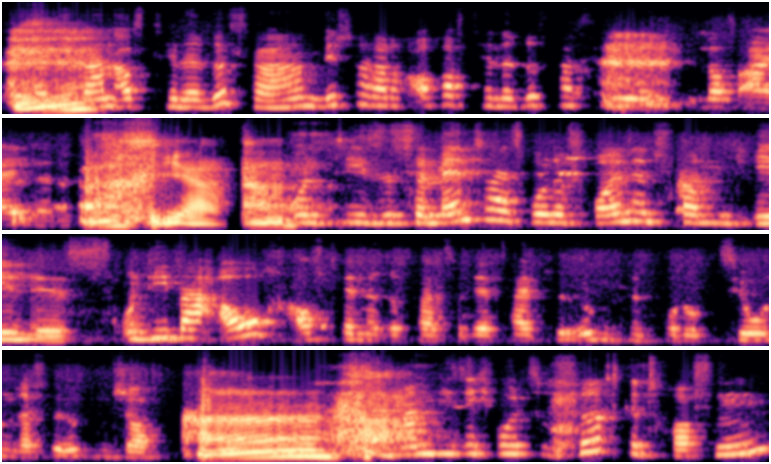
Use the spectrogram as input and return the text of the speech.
Hä? Die waren auf Teneriffa. Mischa war doch auch auf Teneriffa für Love Island. Ach ja. Und diese Samantha ist wohl eine Freundin von Jelis. Und die war auch auf Teneriffa zu der Zeit für irgendeine Produktion oder für irgendeinen Job. Aha. Da haben die sich wohl zu viert getroffen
